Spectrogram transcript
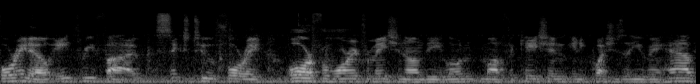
480-835-6248 or for more information on the loan modification, any questions that you may have,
